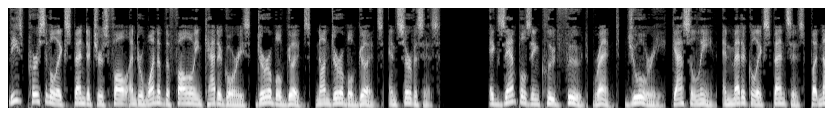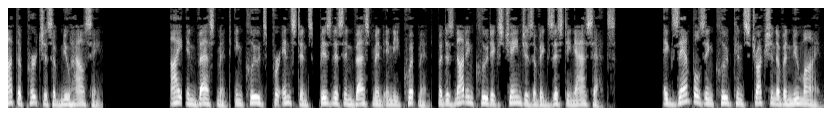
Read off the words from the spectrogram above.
These personal expenditures fall under one of the following categories, durable goods, non-durable goods, and services. Examples include food, rent, jewelry, gasoline, and medical expenses, but not the purchase of new housing. I investment includes, for instance, business investment in equipment, but does not include exchanges of existing assets. Examples include construction of a new mine,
